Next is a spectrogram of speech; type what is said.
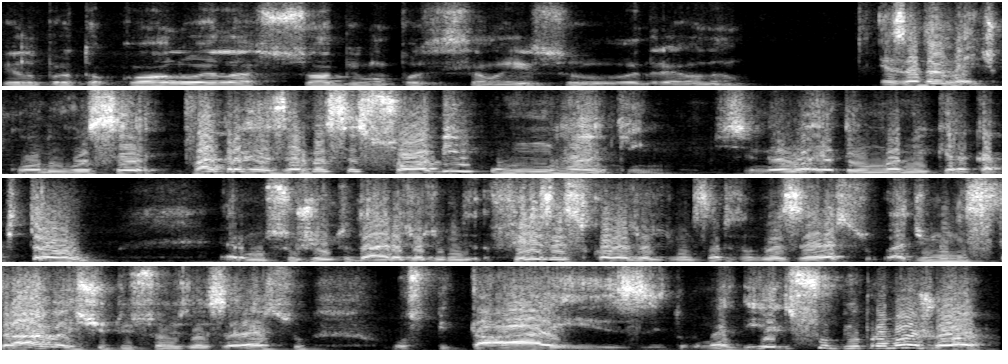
pelo protocolo ela sobe uma posição, é isso, André, ou não? Exatamente. Quando você vai para a reserva, você sobe um ranking. Eu tenho um amigo que era capitão, era um sujeito da área de administração, fez a escola de administração do Exército, administrava instituições do Exército, hospitais e tudo mais, e ele subiu para major.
